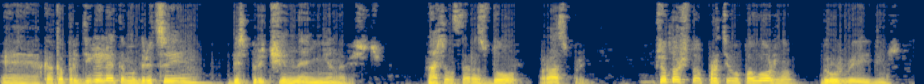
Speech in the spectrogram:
э, как определили это мудрецы, беспричинная ненависть. Начался раздор, распри. Все то, что противоположно дружбе и единству.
